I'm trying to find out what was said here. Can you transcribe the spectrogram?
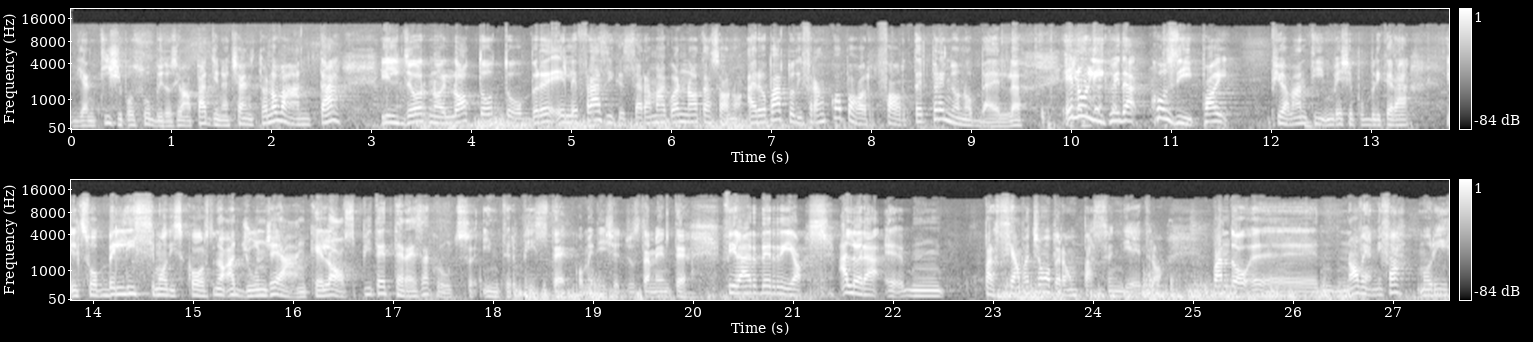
vi anticipo subito, siamo a pagina 190, il giorno è l'8 ottobre e le frasi che Saramago annota sono aeroporto di Francoforte, premio Nobel e lo liquida così, poi più avanti invece pubblicherà il suo bellissimo discorso, no, aggiunge anche l'ospite Teresa Cruz, interviste, come dice giustamente Pilar del Rio. Allora, ehm, passiamo- facciamo però un passo indietro. Quando eh, nove anni fa morì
